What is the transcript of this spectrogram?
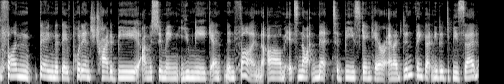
fun thing that they've put in to try to be, I'm assuming, unique and, and fun. Um, it's not meant to be skincare, and I didn't think that needed to be said,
